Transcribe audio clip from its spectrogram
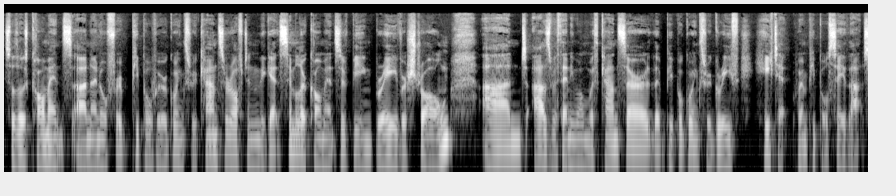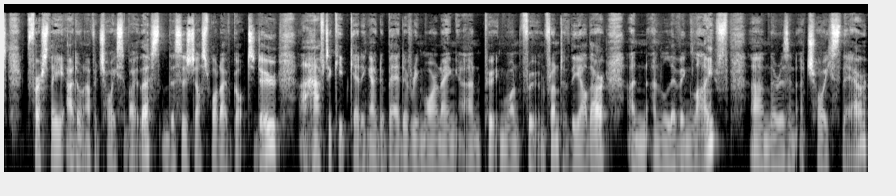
So those comments, and I know for people who are going through cancer, often they get similar comments of being brave or strong. And as with anyone with cancer, the people going through grief hate it when people say that. Firstly, I don't have a choice about this. This is just what I've got to do. I have to keep getting out of bed every morning and putting one foot in front of the other and, and living life. Um, there isn't a choice there.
